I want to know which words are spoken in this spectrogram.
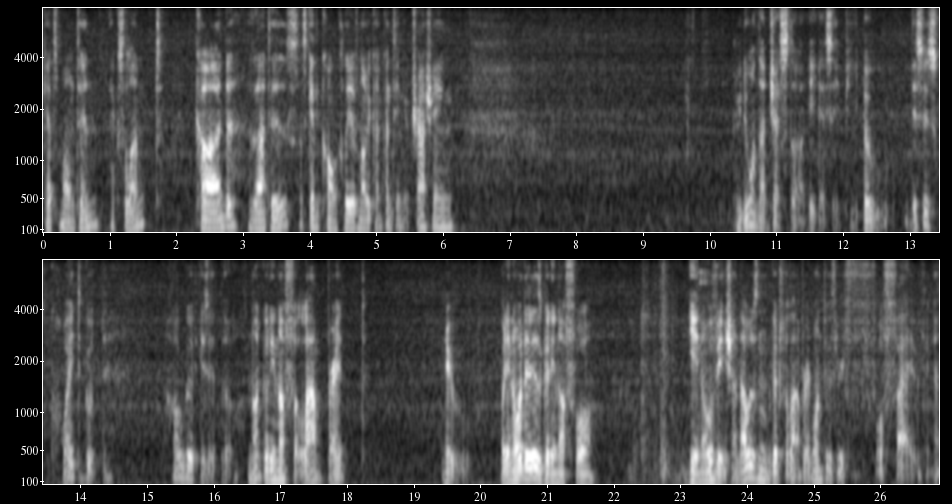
Gets mountain. Excellent. Card, that is. Let's get the conclave. Now we can continue trashing. We do want that Jester ASAP. Oh, this is quite good. How good is it though? Not good enough for lamp, right? No. But you know what it is good enough for? Innovation. That wasn't good for lamp, right? One, two, three, four, five. Yeah.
